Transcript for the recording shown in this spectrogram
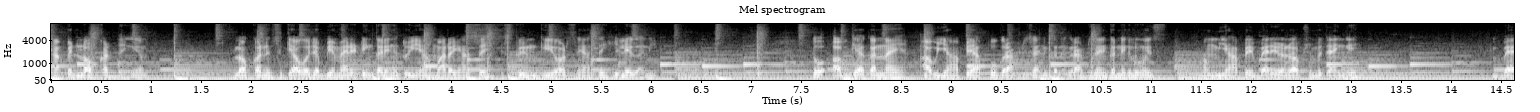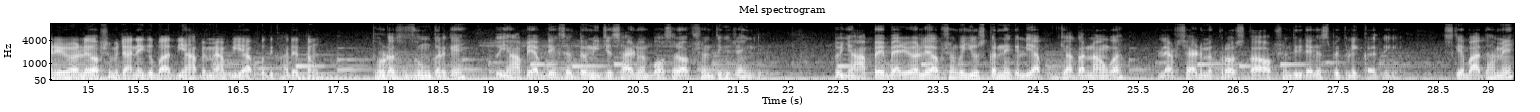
यहाँ पे लॉक कर देंगे हम। लॉक करने से क्या होगा? जब भी हम एडिटिंग करेंगे तो ये हमारा यहाँ से स्क्रीन की ओर से यहाँ से हिलेगा नहीं। तो अब क्या करना है? अब यहाँ पे आपको ग्राफ डिज़ाइन करना है। ग्राफ डिज़ाइन करने के लिए हम यहाँ पे बैरियर वाले ऑप्शन पर जाएँगे। बैरियर वाले ऑप्शन में जाने के बाद यहाँ पे मैं अभी आपको दिखा देता हूँ। थोड़ा सा जूम करके। तो यहाँ पे आप देख सकते हो नीचे साइड में बहुत सारे ऑप्शन दिख जाएँगे। तो यहाँ पे बैरियर वाले ऑप्शन को यूज़ करने के लिए आपको क्या करना होगा? लेफ़्ट साइड में क्रॉस का ऑप्शन दिख जाएगा, इस पर क्लिक कर देंगे। इसके बाद हमें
